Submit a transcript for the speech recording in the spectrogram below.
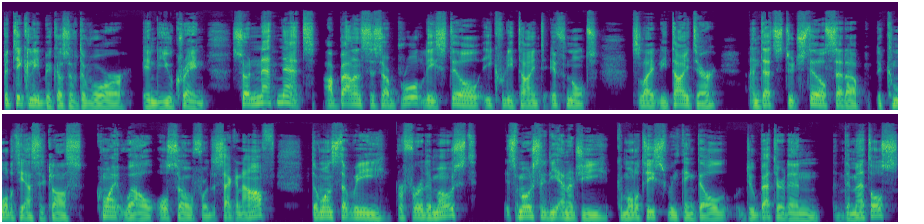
particularly because of the war in the Ukraine. So net net, our balances are broadly still equally tight, if not slightly tighter. And that's to still set up the commodity asset class quite well also for the second half. The ones that we prefer the most it's mostly the energy commodities. We think they'll do better than the metals.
